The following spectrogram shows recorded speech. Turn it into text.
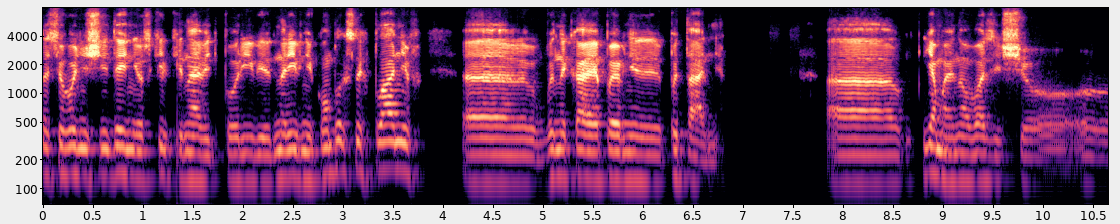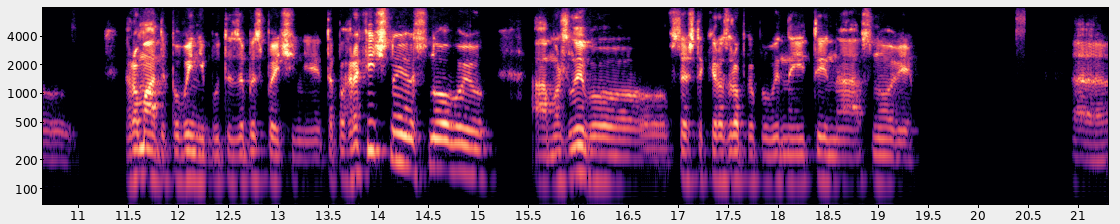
на сьогоднішній день, оскільки навіть по рівні на рівні комплексних планів е, виникає певні питання. Е, Я маю на увазі, що е, громади повинні бути забезпечені топографічною основою, а можливо, все ж таки розробка повинна йти на основі. е,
